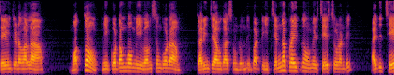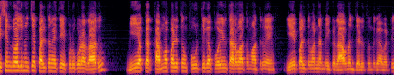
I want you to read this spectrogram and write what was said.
సేవించడం వల్ల మొత్తం మీ కుటుంబం మీ వంశం కూడా తరించే అవకాశం ఉంటుంది. బట్ ఈ చిన్న ప్రయత్నం మీరు చేసి చూడండి. అయితే చేసిన రోజు నుంచే ఫలితం అయితే ఎప్పుడు కూడా రాదు. మీ యొక్క కర్మ ఫలితం పూర్తిగా పోయిన తర్వాత మాత్రమే ఏ ఫలితం అన్నా మీకు రావడం జరుగుతుంది కాబట్టి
